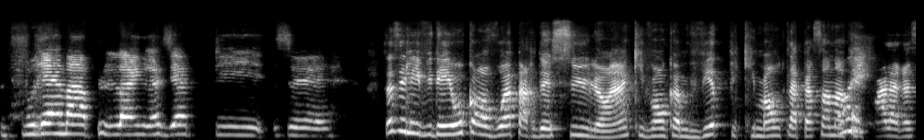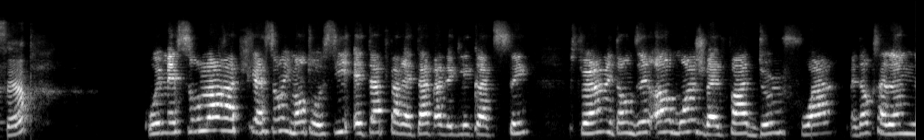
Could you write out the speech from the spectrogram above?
vraiment plein de recettes, puis Ça, c'est les vidéos qu'on voit par-dessus, là, hein, qui vont comme vite, puis qui montrent la personne en train de faire la recette. Oui, mais sur leur application, ils montrent aussi étape par étape avec les quantités. tu peux même, mettons, dire Ah, moi, je vais le faire deux fois. Mettons que ça donne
